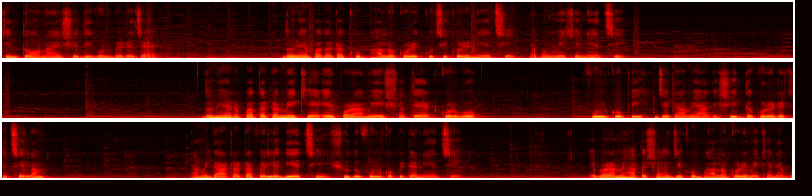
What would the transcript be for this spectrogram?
কিন্তু অনায়াসে দ্বিগুণ বেড়ে যায়। ধনিয়া পাতাটা খুব ভালো করে কুচি করে নিয়েছি এবং মেখে নিয়েছি। ধনিয়ার পাতাটা মেখে এরপর আমি এর সাথে অ্যাড করব ফুলকপি, যেটা আমি আগে সিদ্ধ করে রেখেছিলাম। আমি ডাটাটা ফেলে দিয়েছি, শুধু ফুলকপিটা নিয়েছি। এবার আমি হাতের সাহায্যে খুব ভালো করে মেখে নেব।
